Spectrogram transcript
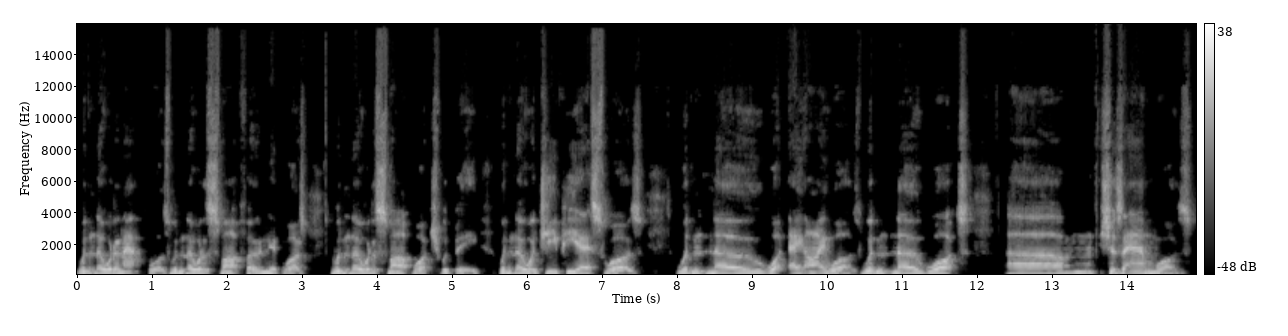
wouldn't know what an app was, wouldn't know what a smartphone it was, wouldn't know what a smartwatch would be, wouldn't know what GPS was, wouldn't know what AI was, wouldn't know what um, Shazam was.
